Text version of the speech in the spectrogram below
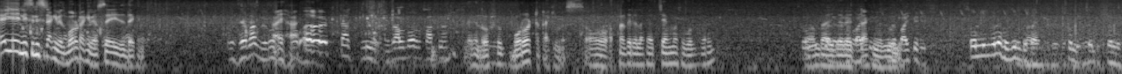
এই এই নিচে নিচে টাকি মাছ বড় টাকি মাছ এই যে দেখেন যে মাছ দেবো আই হাই জাল বড় পাস না দেখেন দর্শক বড় একটা টাকি মাছ ও আপনাদের এলাকায় চ্যাং মাছও বলতে পারেন। তো আমরা এই জায়গায় টাকি মাছ বলি। পঁয়ত্রিশ চল্লিশ বলে হুজুর তো পায় চল্লিশ চল্লিশ চল্লিশ।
